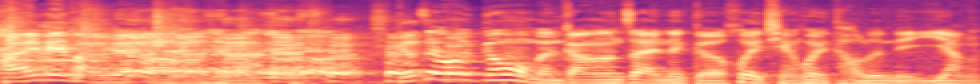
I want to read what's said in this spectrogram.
还没绑约啊！抱歉啊。可是这会跟我们刚刚在那个会前会讨论的一样，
